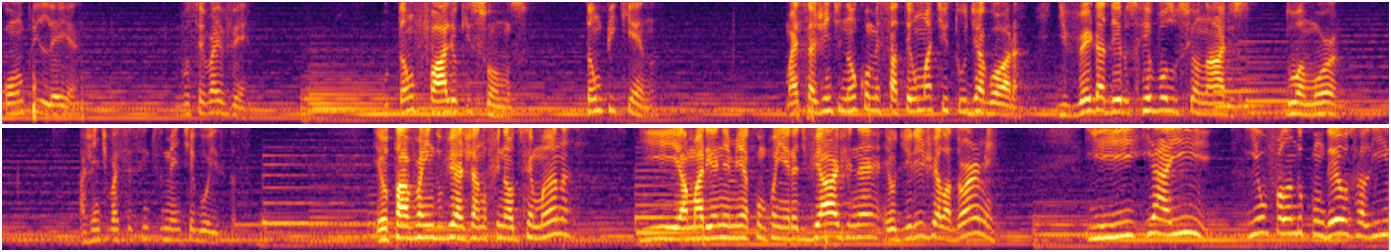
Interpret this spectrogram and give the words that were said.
compre e leia. Você vai ver tão falho que somos, tão pequeno mas se a gente não começar a ter uma atitude agora de verdadeiros revolucionários do amor, a gente vai ser simplesmente egoístas. Eu estava indo viajar no final de semana e a Mariane é minha companheira de viagem, né? Eu dirijo, ela dorme. E, e aí, e eu falando com Deus ali,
